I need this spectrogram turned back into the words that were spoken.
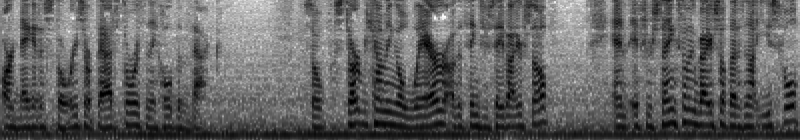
are negative stories or bad stories and they hold them back so start becoming aware of the things you say about yourself. And if you're saying something about yourself that is not useful,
